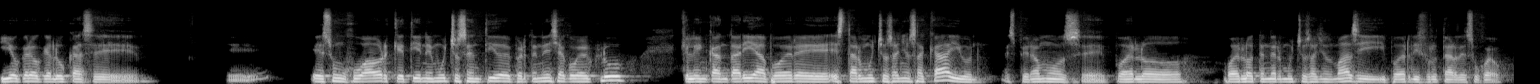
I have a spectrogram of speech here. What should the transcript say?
yo creo que Lucas eh, eh, es un jugador que tiene mucho sentido de pertenencia con el club, que le encantaría poder eh, estar muchos años acá y bueno, esperamos eh, poderlo, poderlo tener muchos años más y, y poder disfrutar de su juego.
